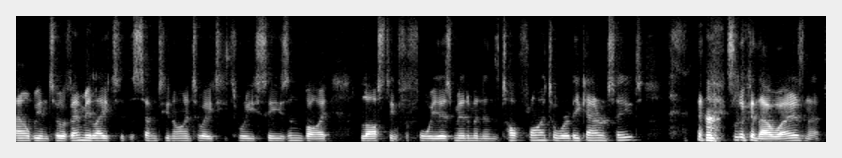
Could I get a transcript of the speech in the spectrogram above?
Albion to have emulated the 79 to 83 season by lasting for four years minimum in the top flight, already guaranteed. it's looking that way, isn't it?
